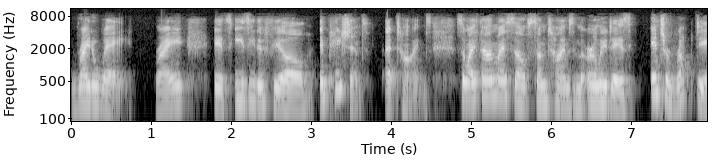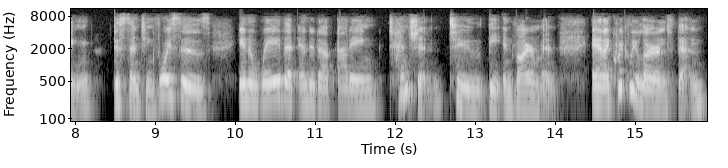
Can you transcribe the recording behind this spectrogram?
right away, right? It's easy to feel impatient at times. So I found myself sometimes in the early days interrupting dissenting voices, in a way that ended up adding tension to the environment. And I quickly learned then,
